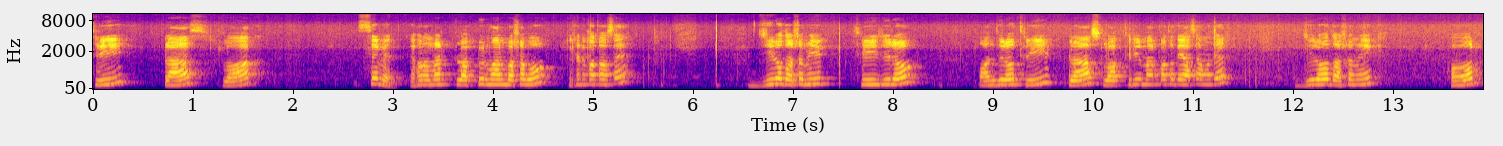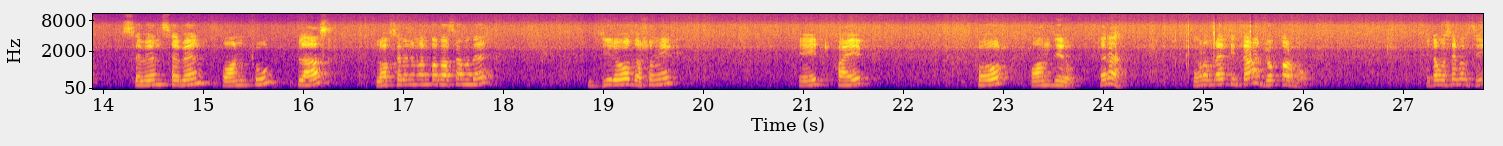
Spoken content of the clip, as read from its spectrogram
three plus log seven এখন আমরা লক টুর মান বসাবো। এখানে কত আছে? জিরো দশমিক three zero one zero three plus log থ্রির মান কত দেওয়া আছে আমাদের? জিরো দশমিক four seven seven one two plus log সেভেনের মান কত আছে আমাদের? জিরো দশমিক eight five four one zero তাই না? এখন আমরা তিনটা যোগ করব। এটা বুঝতে ফেলছি।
